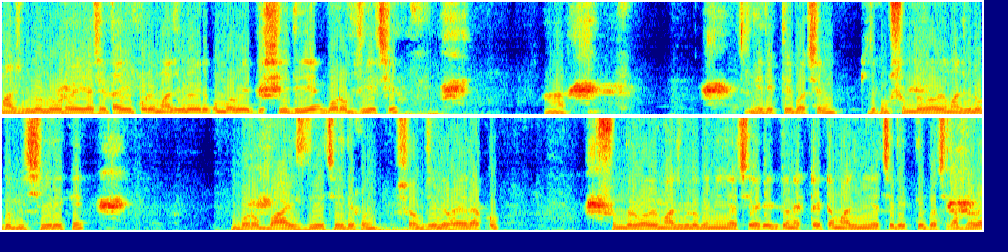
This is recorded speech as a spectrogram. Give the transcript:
মাছগুলো লোড হয়ে গেছে, তাই উপরে মাছগুলো এরকম ভাবে বিছিয়ে দিয়ে বরফ দিয়েছে। আর এই দেখতে পাচ্ছেন, কীরকম সুন্দরভাবে মাছগুলোকে বিছিয়ে রেখে বরফ বা আইস দিয়েছে দেখুন। সব জেলে ভাইয়েরা খুব সুন্দরভাবে মাছগুলোকে নিয়ে যাচ্ছে, এক একজন একটা একটা মাছ নিয়ে যাচ্ছে, দেখতে পাচ্ছেন আপনারা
